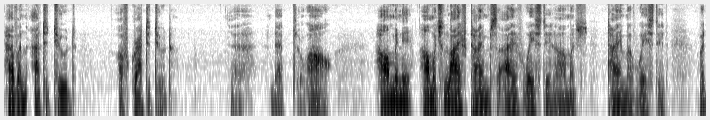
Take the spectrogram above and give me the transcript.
have an attitude of gratitude. Uh, that, wow, how many, how much lifetimes I have wasted, how much time I've wasted. But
